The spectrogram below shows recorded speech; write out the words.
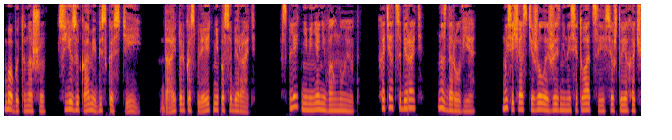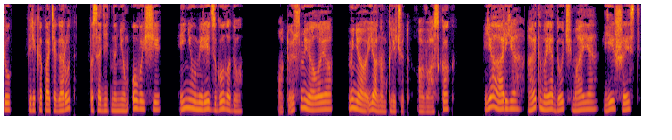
Бабы-то наши с языками без костей. Дай только сплетни пособирать. Сплетни меня не волнуют. Хотят собирать на здоровье. Мы сейчас в тяжелой жизненной ситуации, и все, что я хочу, перекопать огород, посадить на нем овощи и не умереть с голоду. А ты смелая. Меня Яном кличут. А вас как? Я Арья, а это моя дочь Майя, ей шесть.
